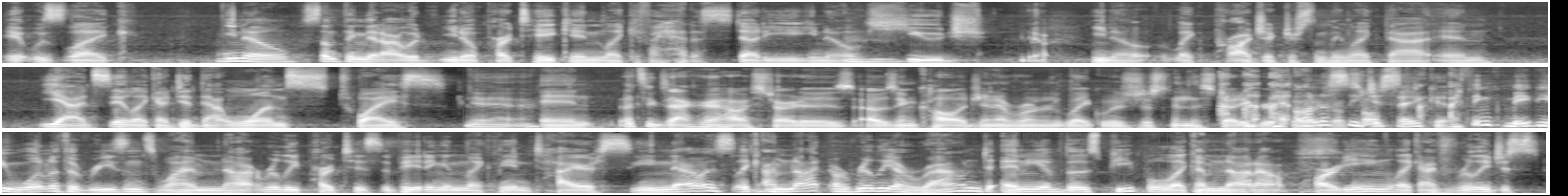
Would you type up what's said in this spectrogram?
it was like. You know, something that I would, you know, partake in, like if I had a study, you know, huge, Mm-hmm. Yep. you know, like project or something like that. And yeah, I'd say like I did that once, twice. Yeah. And that's exactly how I started. Is I was in college and everyone like was just in the study group. I like, honestly just take it. I think maybe one of the reasons why I'm not really participating in like the entire scene now is like I'm not really around any of those people. Like I'm not out partying. Like I've really just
